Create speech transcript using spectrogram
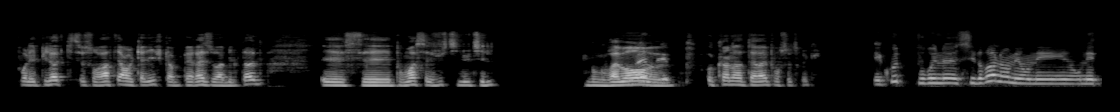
pour les pilotes qui se sont ratés en qualif comme Perez ou Hamilton. Et c'est, pour moi, c'est juste inutile. Donc vraiment, Ouais, mais- euh, aucun intérêt pour ce truc. Écoute, pour une, c'est drôle, hein, mais on est, on est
